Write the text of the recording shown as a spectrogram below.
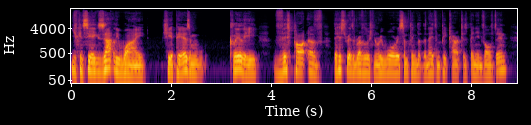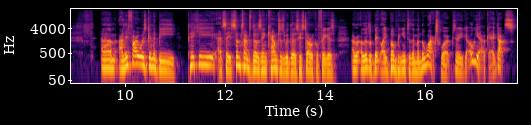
You can see exactly why she appears, and clearly, this part of the history of the Revolutionary War is something that the Nathan Peake character has been involved in. Um, and if I was going to be picky. I'd say sometimes those encounters with those historical figures are a little bit like bumping into them in the waxworks. You know, you go, oh yeah, okay, that's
